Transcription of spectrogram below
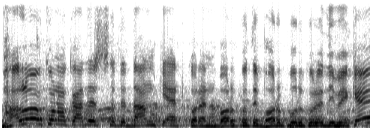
ভালো কোনো কাজের সাথে দানকে অ্যাড করেন, বরকতে ভরপুর করে দিবে কে?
